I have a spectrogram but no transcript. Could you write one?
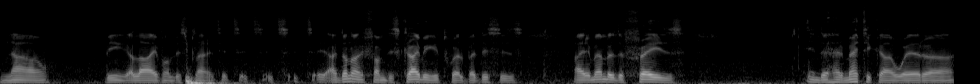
now being alive on this planet. It's, it's, it's, it's, I don't know if I'm describing it well, but this is, I remember the phrase in the Hermetica where, uh,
